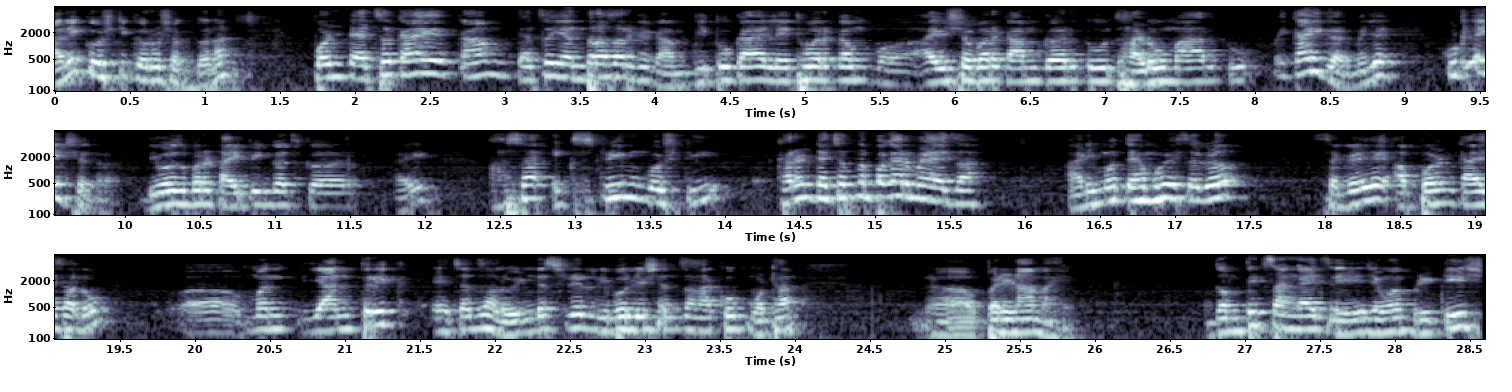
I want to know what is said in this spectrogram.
अनेक गोष्टी करू शकतो ना. पण त्याचं काय काम त्याचं यंत्रासारखं काम की तू काय लेथवर कम आयुष्यभर काम कर तू झाडू मार तू काही कर. म्हणजे कुठलंही क्षेत्र दिवसभर टायपिंगच कर राईट असा एक्स्ट्रीम गोष्टी कारण त्याच्यातनं पगार मिळायचा. आणि मग त्यामुळे सगळं सगळे आपण काय झालो मन यांत्रिक ह्याच्यात झालो. इंडस्ट्रीयल रिव्होल्युशनचा हा खूप मोठा परिणाम आहे. गमतीत सांगायचे जेव्हा ब्रिटिश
